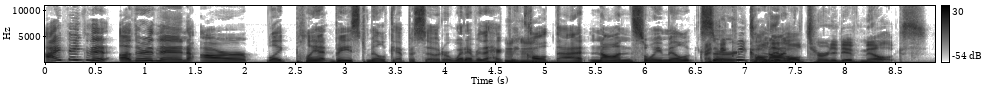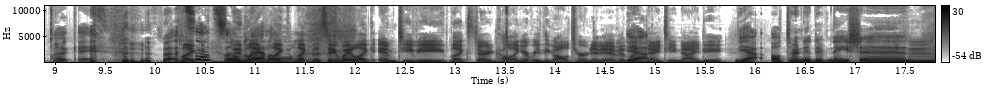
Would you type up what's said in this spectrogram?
i think that other than our like plant-based milk episode or whatever the heck we called that non-soy milks Mm-hmm. I think we called non- it alternative milks. Okay that Like, sounds so and like, metal. like like the same way like MTV like started calling everything alternative in Yeah. like 1990. yeah alternative nation Mm-hmm.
